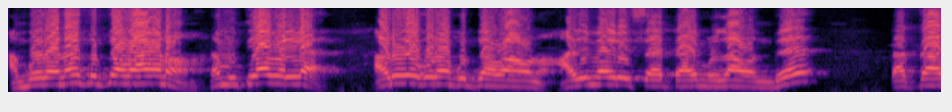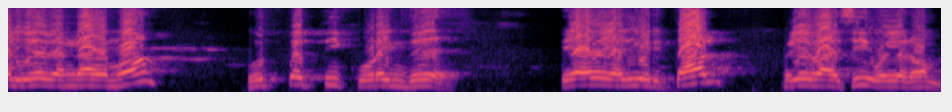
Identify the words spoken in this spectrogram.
ஐம்பது ரூபா கொடுத்தா வாங்கணும். நமக்கு தேவையில்ல. அறுபது கூட கொடுத்தா வாங்கணும். அதே மாதிரி சார் டைமில் தான் வந்து தக்காளியோ வெங்காயமோ உற்பத்தி குறைந்து தேவை அதிகரித்தால் விலைவாசி உயரும்.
